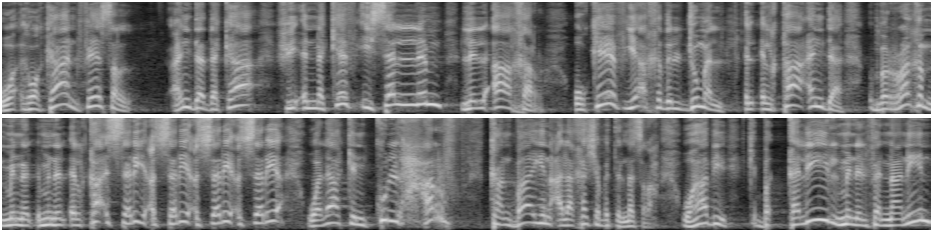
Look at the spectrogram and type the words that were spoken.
وكان فيصل عنده ذكاء في انه كيف يسلم للآخر وكيف يأخذ الجمل الإلقاء عنده بالرغم من من الإلقاء السريع السريع السريع السريع ولكن كل حرف كان باين على خشبة المسرح. وهذه قليل من الفنانين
